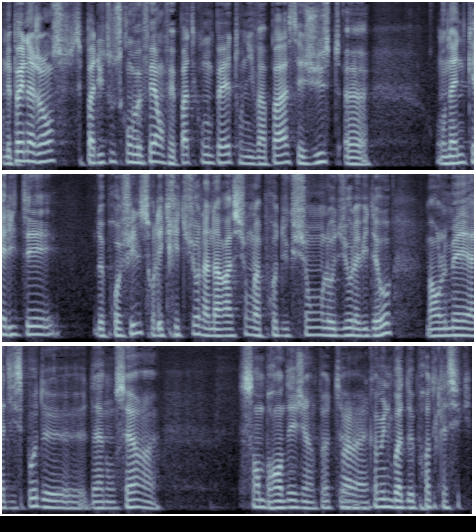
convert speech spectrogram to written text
on n'est pas une agence. C'est pas du tout ce qu'on veut faire. On fait pas de compète. On n'y va pas. C'est juste, euh, on a une qualité de profil sur l'écriture, la narration, la production, l'audio, la vidéo. Bah, on le met à dispo d'annonceurs sans brander. J'ai un pote, Ouais, ouais. comme une boîte de prod classique.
